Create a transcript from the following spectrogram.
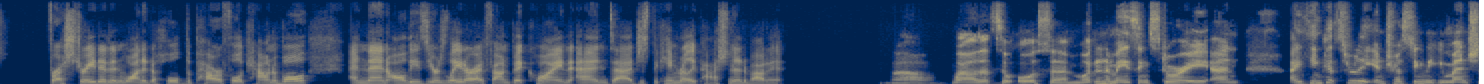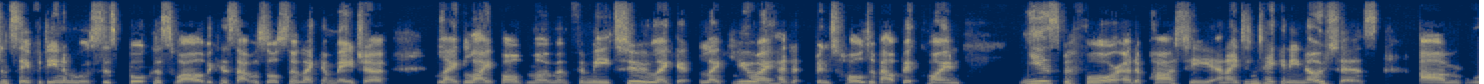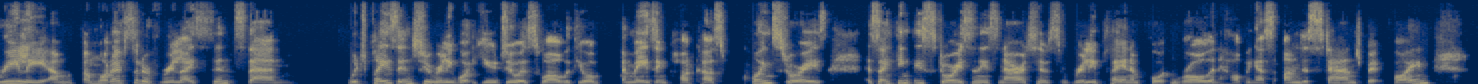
frustrated and wanted to hold the powerful accountable. And then all these years later, I found Bitcoin and uh, just became really passionate about it. Wow. Wow. That's so awesome. What an amazing story. And I think it's really interesting that you mentioned Saifedean Ammous's book as well, because that was also like a major like light bulb moment for me too. Like like you, I had been told about Bitcoin years before at a party and I didn't take any notice um, really. And, and what I've sort of realized since then, which plays into really what you do as well with your amazing podcast, coin stories is I think these stories and these narratives really play an important role in helping us understand Bitcoin.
